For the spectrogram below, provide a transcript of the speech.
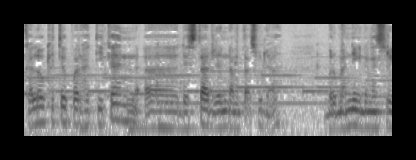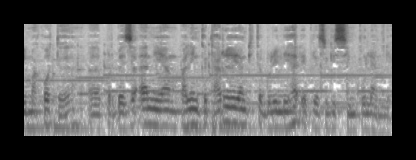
Kalau kita perhatikan uh, destar dendam tak sudah berbanding dengan Seri Mahkota, uh, perbezaan yang paling ketara yang kita boleh lihat daripada segi simpulan dia.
